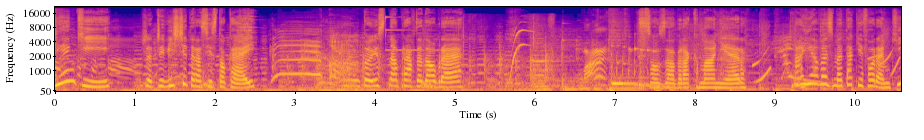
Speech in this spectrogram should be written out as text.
Dzięki! Rzeczywiście teraz jest ok. Mm, To jest naprawdę dobre. Co za brak manier. A ja wezmę takie foremki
